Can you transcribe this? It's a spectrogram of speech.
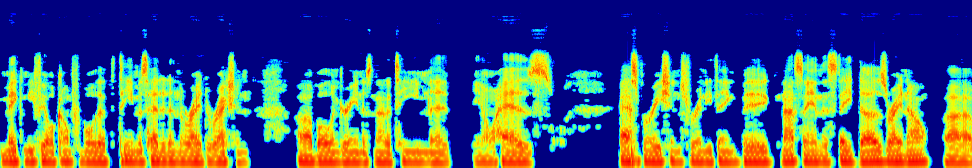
make me feel comfortable that the team is headed in the right direction. Uh, Bowling Green is not a team that, you know, has aspirations for anything big. Not saying the state does right now. Uh,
